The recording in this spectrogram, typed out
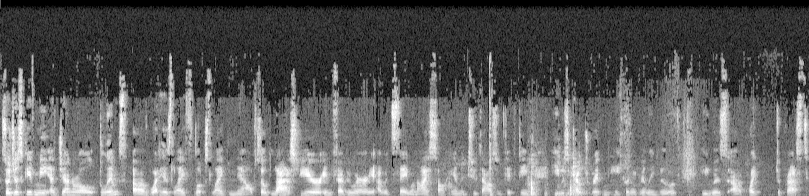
So just give me a general glimpse of what his life looks like now. So last year in February, I would say when I saw him in 2015, he was couch ridden. He couldn't really move. He was uh, quite depressed.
